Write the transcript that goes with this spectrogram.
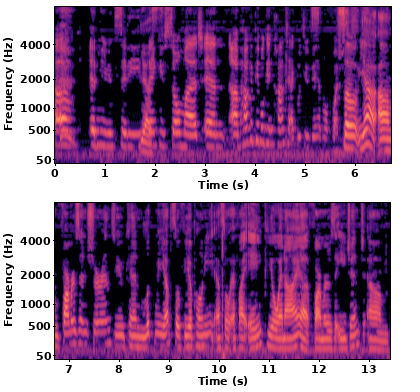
um, in Union City. Yes. Thank you so much. And um, how can people get in contact with you if they have more questions? So yeah, um, Farmers Insurance. You can look me up, Sofia Poni, S O F I A P O N I, Farmers Agent. Um,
